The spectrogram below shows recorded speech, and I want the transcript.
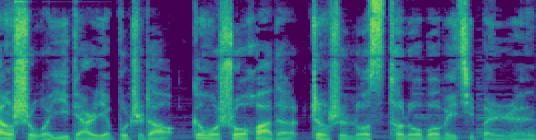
当时我一点也不知道，跟我说话的正是罗斯特罗波维奇本人。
